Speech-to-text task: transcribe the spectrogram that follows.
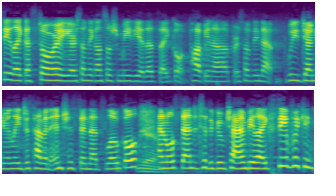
see like a story or something on social media that's like go, popping up or something that we genuinely just have an interest in that's local, Yeah. and we'll send it to the group chat and be like, see if we can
